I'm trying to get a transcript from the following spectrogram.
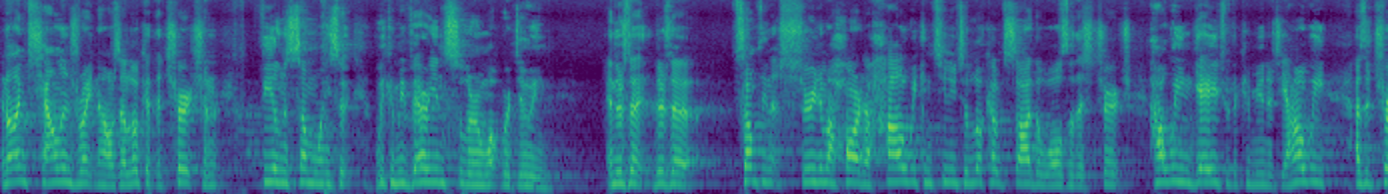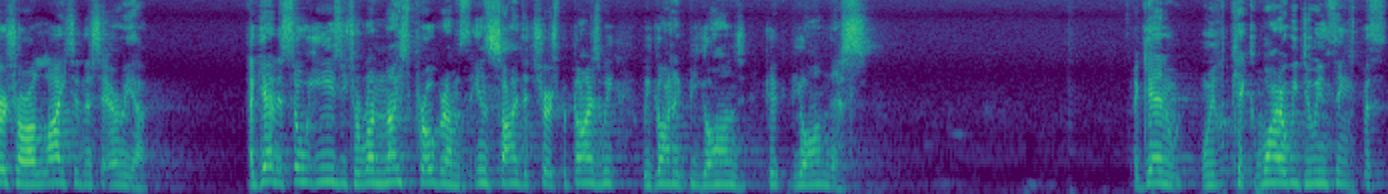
And I'm challenged right now as I look at the church and feel in some ways that we can be very insular in what we're doing. And there's a, there's a, something that's stirring in my heart of how we continue to look outside the walls of this church, how we engage with the community, how we as a church are a light in this area. Again, it's so easy to run nice programs inside the church, but guys, we, we gotta beyond, get beyond this. Again, when we look at why are we doing things with,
